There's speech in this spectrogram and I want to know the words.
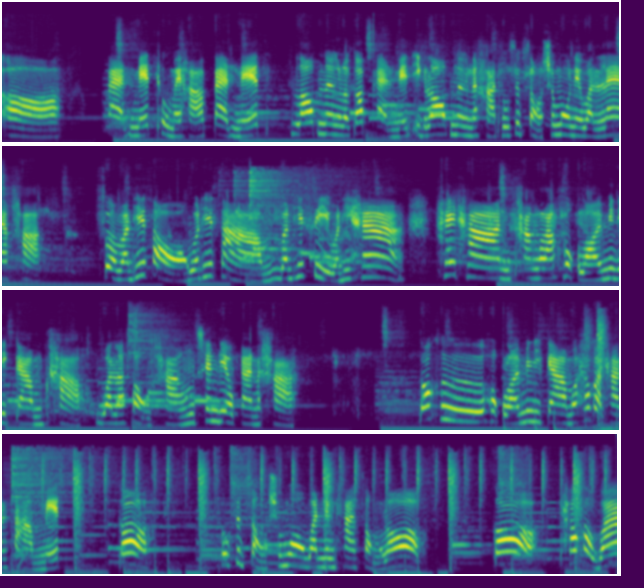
เอ่อ8เม็ดถูกไหมคะ 8 เม็ดรอบหนึ่งแล้วก็ 8 เม็ดอีกรอบหนึ่งนะคะ ทุก 12 ชั่วโมงในวันแรกค่ะ ส่วนวันที่ 2 วันที่ 3 วันที่ 4 วันที่ 5 ให้ทานครั้งละ 600 มิลลิกรัมค่ะ วันละ 2 ครั้งเช่นเดียวกันค่ะ ก็คือ 600 มิลลิกรัมก็เท่ากับทาน 3 เม็ดก็ ทุก 12 ชั่วโมงวันหนึ่งทาน 2 รอบ ก็เท่ากับว่า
